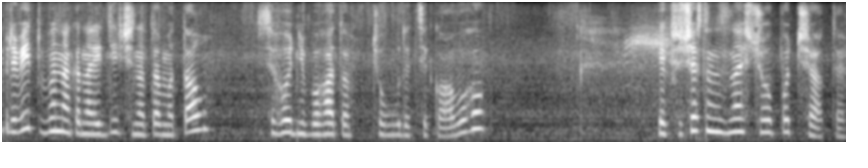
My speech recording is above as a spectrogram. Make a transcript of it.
привіт! Ви на каналі Дівчина та Метал. Сьогодні багато чого буде цікавого. Якщо чесно, не знаю, з чого почати.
